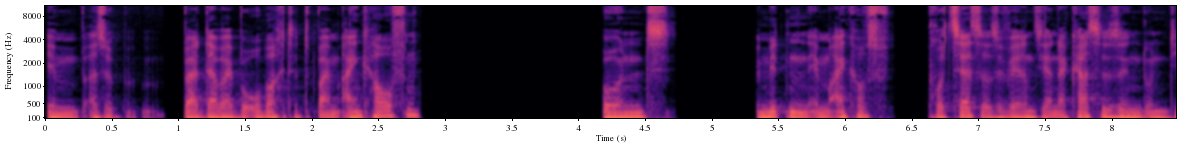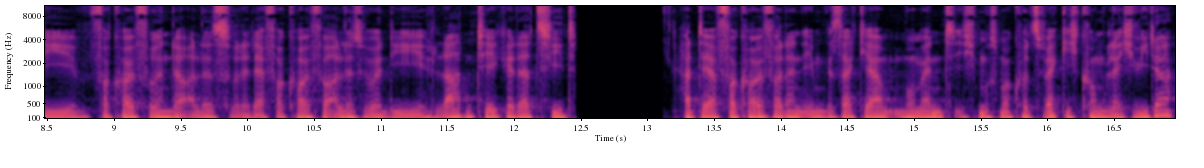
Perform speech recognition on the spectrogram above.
im, also dabei beobachtet beim Einkaufen und mitten im Einkaufsprozess, also während sie an der Kasse sind und die Verkäuferin da alles oder der Verkäufer alles über die Ladentheke da zieht, hat der Verkäufer dann eben gesagt, ja, Moment, ich muss mal kurz weg, ich komme gleich wieder.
